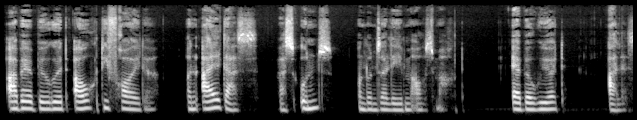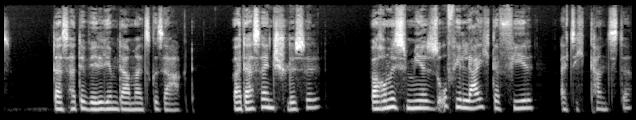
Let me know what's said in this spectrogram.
Aber er berührt auch die Freude und all das, was uns und unser Leben ausmacht. Er berührt alles. Das hatte William damals gesagt. War das ein Schlüssel, warum es mir so viel leichter fiel, als ich tanzte?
